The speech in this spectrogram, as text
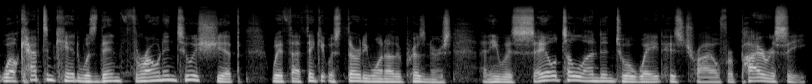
Well, Captain Kidd was then thrown into a ship with, I think it was 31 other prisoners, and he was sailed to London to await his trial for piracy.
